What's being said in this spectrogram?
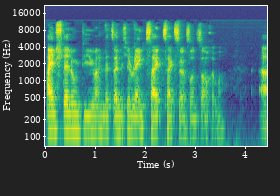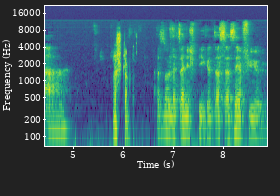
Einstellung, die man letztendlich in Rank zeigt, zeigst du ja sonst auch immer. Äh, Das stimmt. also letztendlich spiegelt das ja sehr viel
